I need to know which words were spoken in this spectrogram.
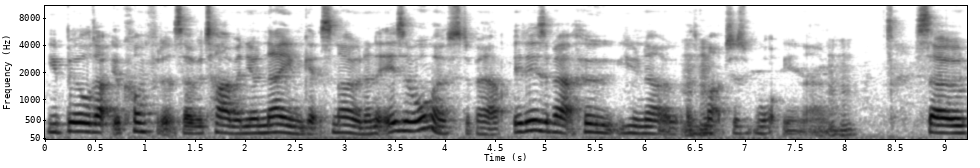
you build up your confidence over time, and your name gets known. And it is almost about it is about who you know as Mhm. much as what you know. Mhm. So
